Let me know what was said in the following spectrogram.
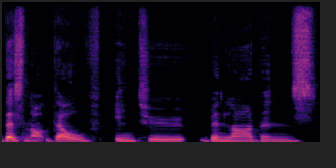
does not delve into Bin Laden's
